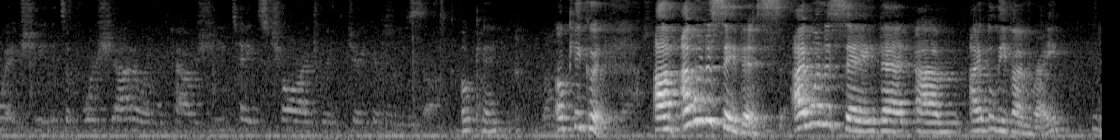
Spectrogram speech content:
a way, she, it's a foreshadowing of how she takes charge with Jacob and Esau. Okay. Okay, good. Um, I want to say this. I want to say that um, I believe I'm right.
